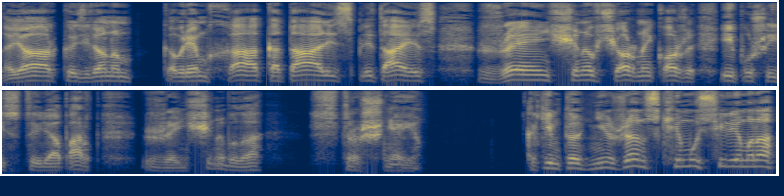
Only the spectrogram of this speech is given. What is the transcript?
На ярко-зеленом ковре мха катались, сплетаясь, женщина в черной коже и пушистый леопард. Женщина была страшнее. Каким-то неженским усилием она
